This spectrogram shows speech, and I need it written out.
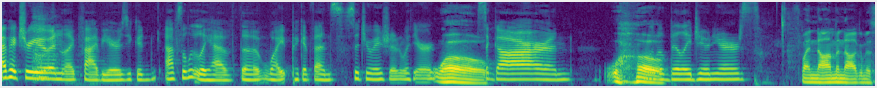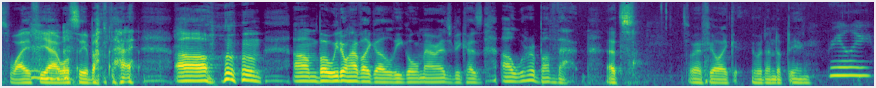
I picture you in like five years. You could absolutely have the white picket fence situation with your Whoa. cigar and whoa little. Billy Juniors. It's my non-monogamous wife. Yeah, we'll see about that. Um, um, but we don't have like a legal marriage because uh, we're above that. That's that's what I feel like it would end up being. Really?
